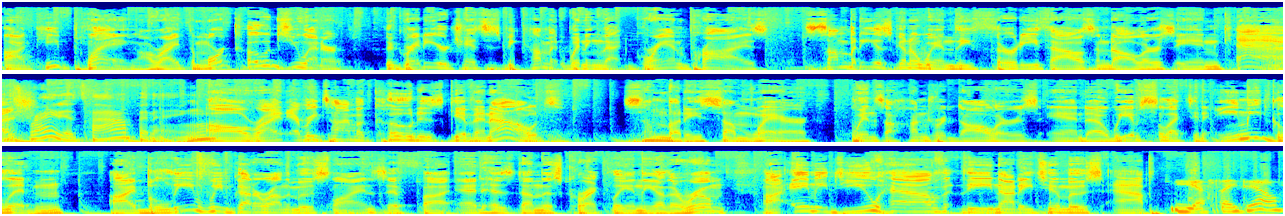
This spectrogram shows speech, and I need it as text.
Uh, keep playing, all right? The more codes you enter, the greater your chances become at winning that grand prize. Somebody is going to win the $30,000 in cash. That's right, it's happening. All right. Every time a code is given out, somebody somewhere wins $100. And uh, we have selected Amy Glidden. I believe we've got her on the Moose lines if uh, Ed has done this correctly in the other room. Uh, Amy, do you have the 92 Moose app? Yes, I do.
